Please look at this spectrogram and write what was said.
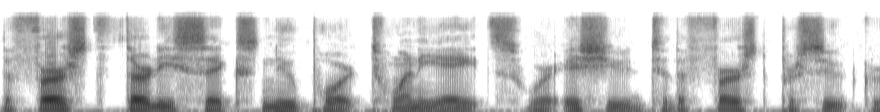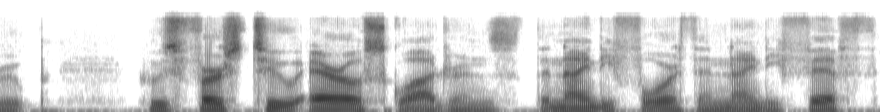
The first 36 Nieuport 28s were issued to the 1st Pursuit Group, whose first two Aero squadrons, the 94th and 95th,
